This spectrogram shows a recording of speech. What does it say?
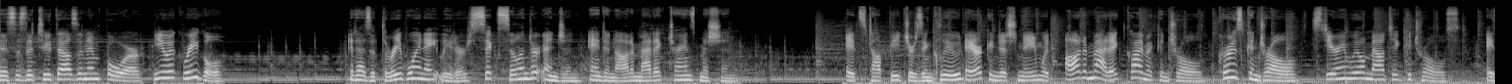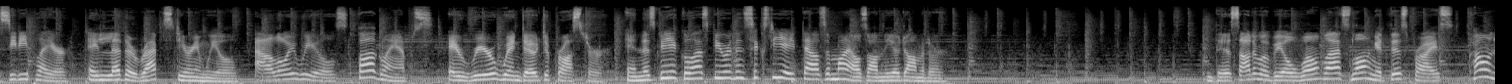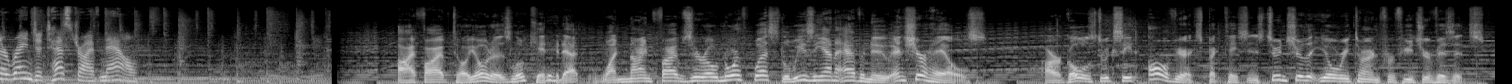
This is a 2004 Buick Regal. It has a 3.8-liter six-cylinder engine and an automatic transmission. Its top features include air conditioning with automatic climate control, cruise control, steering wheel mounted controls, a CD player, a leather wrapped steering wheel, alloy wheels, fog lamps, a rear window defroster, and this vehicle has fewer than 68,000 miles on the odometer. This automobile won't last long at this price. Call and arrange a test drive now. I-5 Toyota is located at 1950 Northwest Louisiana Avenue in Chehalis. Our goal is to exceed all of your expectations to ensure that you'll return for future visits.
